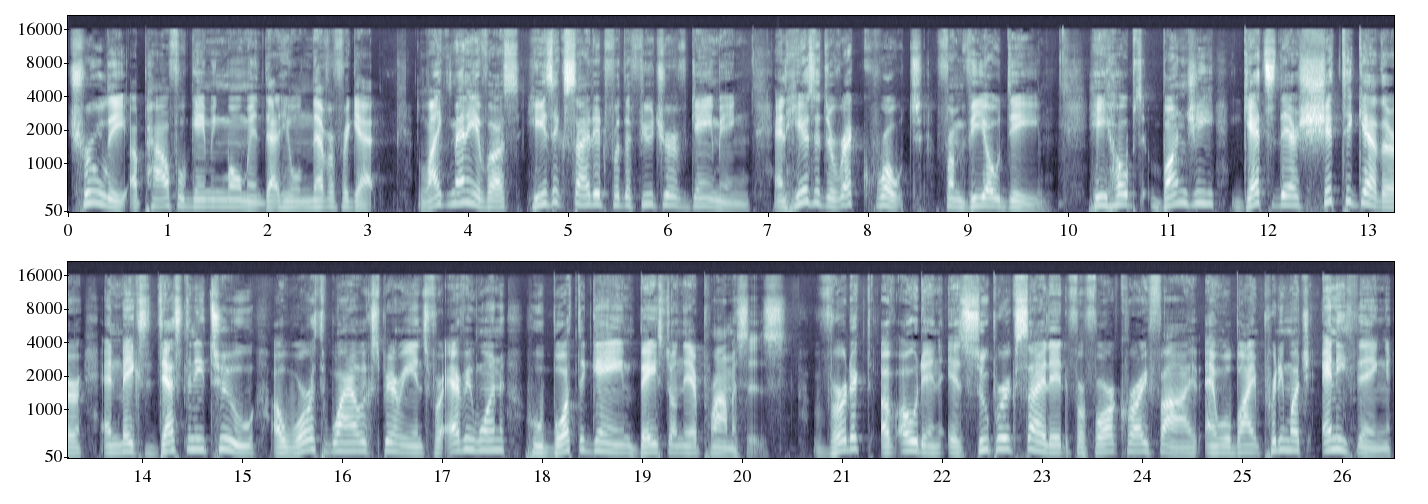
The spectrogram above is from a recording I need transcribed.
Truly a powerful gaming moment that he will never forget. Like many of us, he's excited for the future of gaming, and here's a direct quote from VOD. He hopes Bungie gets their shit together and makes Destiny 2 a worthwhile experience for everyone who bought the game based on their promises. Verdict of Odin is super excited for Far Cry 5 and will buy pretty much anything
